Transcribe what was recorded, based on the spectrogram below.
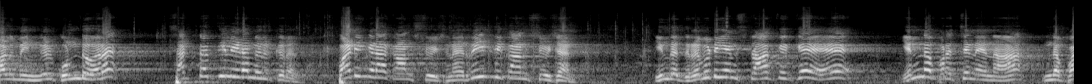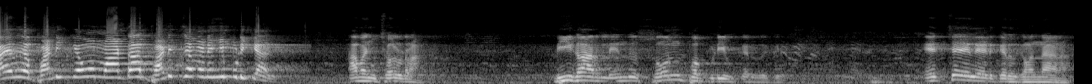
ஆளுமையின் கொண்டு வர சட்டத்தில் இடம் இருக்கிறது. படிங்கடா கான்ஸ்டியூஷன் ரீட் தி கான்ஸ்டியூஷன் இந்த திரவிடியன் ஸ்டாக்குக்கே என்ன பிரச்சனைனா இந்த பயலுக படிக்கவும் மாட்டான் படிச்சவனையும் பிடிக்காது. அவன் சொல்றான் பீகார்லேருந்து சோன் பப்படி விற்கிறதுக்கு எச்சையில் எடுக்கிறதுக்கு வந்தாராம்.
